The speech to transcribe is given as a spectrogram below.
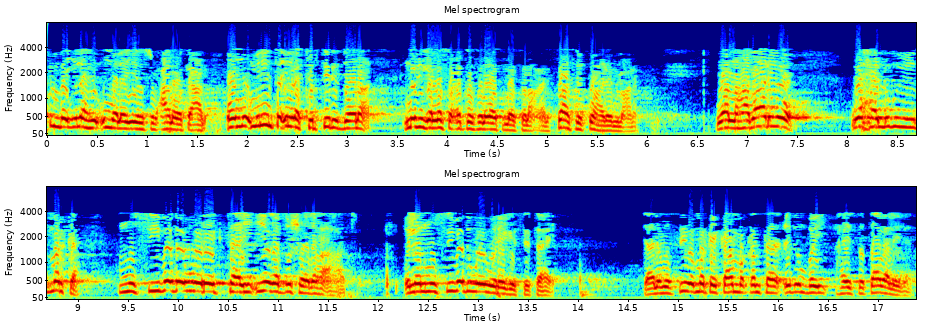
xun bay ilaahay u maleeyeen subxana wa oo mu'miniinta in la tirtiri doona nabiga la socota salawatullahi waslamu caleyh saasay ku hadheen macna. Waa la habaariyo. Waxaa lagu yidhi marka musiibada wareegtaay iyaga dushooda ha ahaato. Ilan musiibadu way wareegeysatahay yani musiiba markay kaa maqan tahay cid unbay haysataa baa layidhaha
